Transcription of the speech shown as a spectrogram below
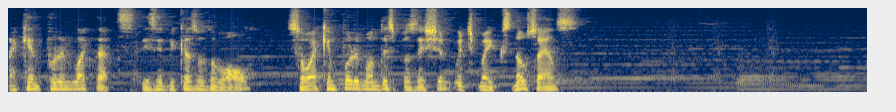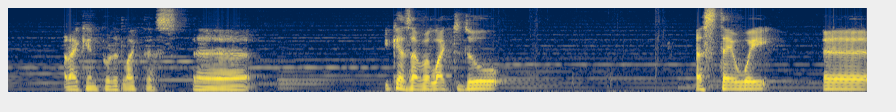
I can't put him like that. Is it because of the wall? So I can put him on this position, which makes no sense. But I can put it like this. Uh, because I would like to do a stairway uh,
